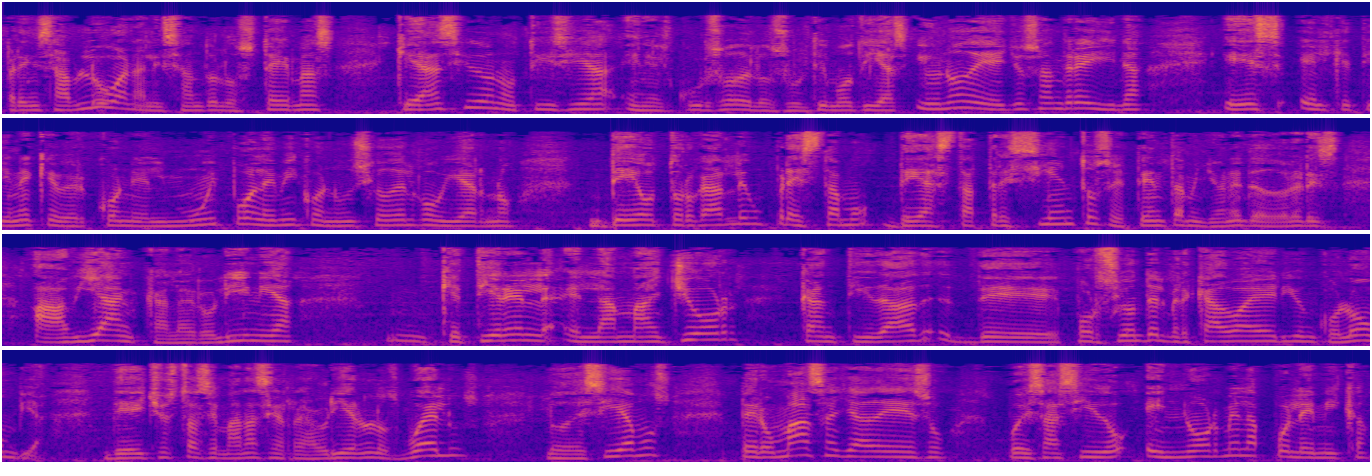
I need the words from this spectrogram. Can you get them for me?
Prensa Blue analizando los temas que han sido noticia en el curso de los últimos días. Y uno de ellos, Andreina, es el que tiene que ver con el muy polémico anuncio del gobierno de otorgarle un préstamo de hasta 370 millones de dólares a Avianca, la aerolínea mm, que tiene la, mayor cantidad de porción del mercado aéreo en Colombia. De hecho, esta semana se reabrieron los vuelos, lo decíamos, pero más allá de eso, pues ha sido enorme la polémica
